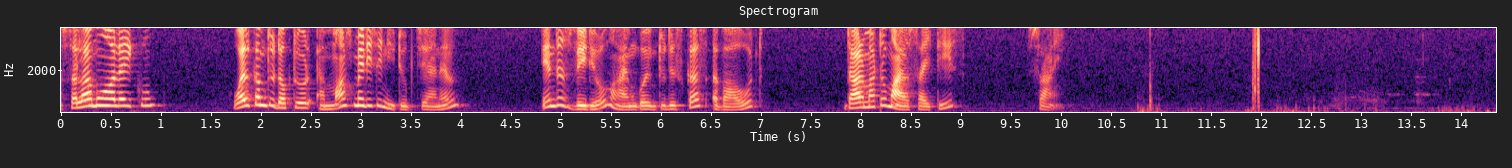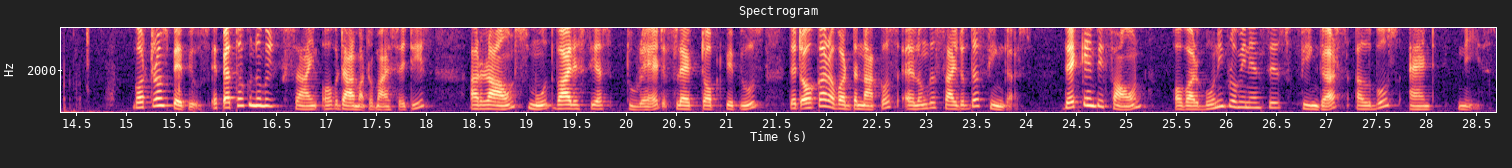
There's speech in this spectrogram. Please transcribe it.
Assalamu alaikum. Welcome to Dr. Emma's Medicine YouTube channel. In this video, I am going to discuss about dermatomyositis sign. Gottron's papules, a pathognomic sign of dermatomyositis, are round, smooth, violaceous to red, flat-topped papules that occur over the knuckles along the side of the fingers. They can be found over bony prominences, fingers, elbows, and knees.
